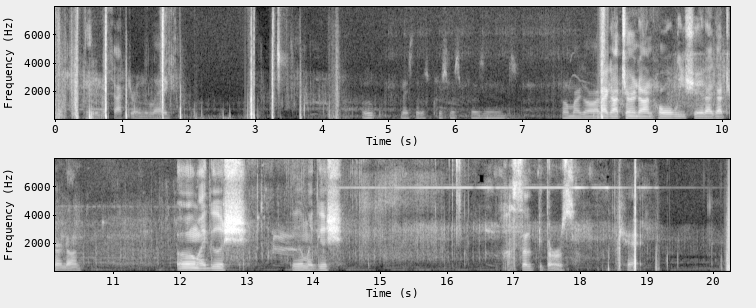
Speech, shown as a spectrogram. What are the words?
I didn't factor in the lag. Oop, nice little Christmas present. Oh my god, I got turned on. Holy shit, I got turned on. Oh my gosh. Oh my gosh. Russell Peters. Okay. I'm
